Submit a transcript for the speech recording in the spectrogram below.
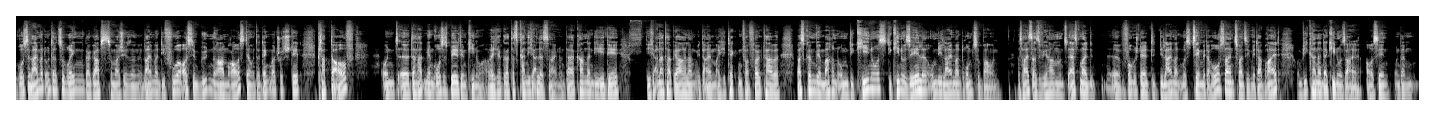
große Leinwand unterzubringen. Da gab es zum Beispiel so eine Leinwand, die fuhr aus dem Bühnenrahmen raus, der unter Denkmalschutz steht, klappte auf und äh, dann hatten wir ein großes Bild im Kino. Aber ich habe gesagt, das kann nicht alles sein. Und da kam dann die Idee, die ich anderthalb Jahre lang mit einem Architekten verfolgt habe, was können wir machen, um die Kinos, die Kinoseele um die Leinwand rumzubauen. Das heißt also, wir haben uns erstmal äh, vorgestellt, die Leinwand muss zehn Meter hoch sein, 20 Meter breit. Und wie kann dann der Kinosaal aussehen? Und dann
